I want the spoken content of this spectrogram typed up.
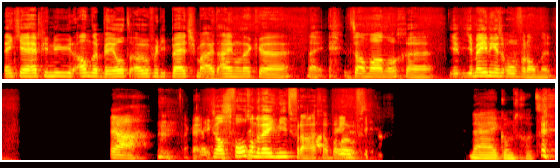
denk je, heb je nu een ander beeld over die patch. Maar uiteindelijk, uh, nee, het is allemaal nog. Uh, je, je mening is onveranderd. Ja. Oké, okay, ik zal het volgende week niet vragen, beloofd. Nee, komt goed.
